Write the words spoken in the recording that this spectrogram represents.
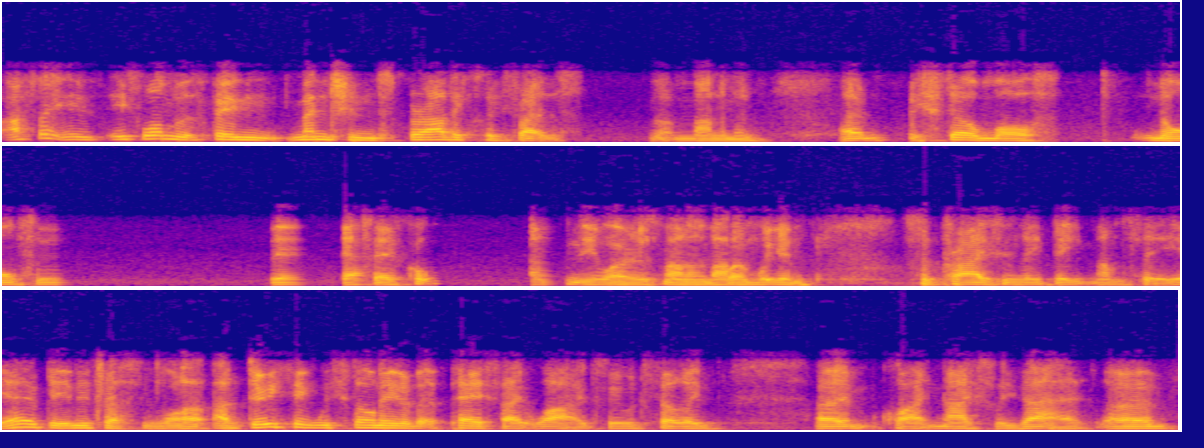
I think he's- one that's been mentioned sporadically throughout McManaman. Um, he's still more known for the FA Cup, whereas Man of the Match when Wigan surprisingly beat Man City. Yeah, it'd be an interesting one. I, do think we still need a bit of pace out wide, so he would fill in um, quite nicely there. Um,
